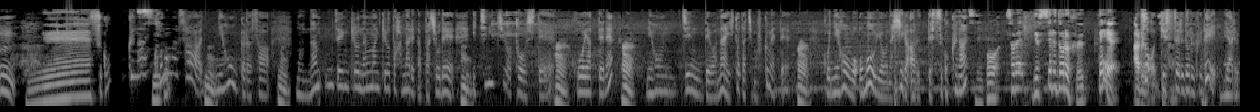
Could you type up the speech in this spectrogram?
うん。えー、すごくない？こんなさ、うん。日本からさうん、もう何千キロ何万キロと離れた場所でうん、一日を通してうん、こうやってねうん、日本人ではない人たちも含めてうん。こう日本を思うような日があるってすごくない？すごい。それ、デュッセルドルフであるそう、デュッセルドルフでやる。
